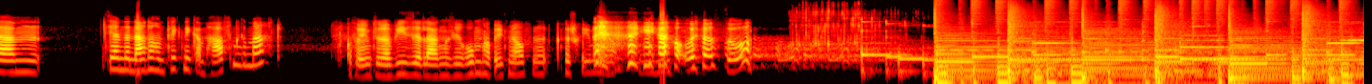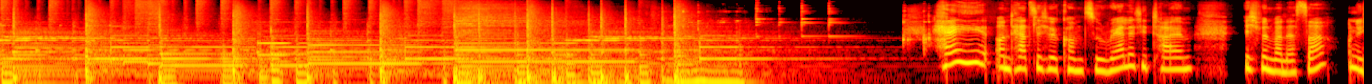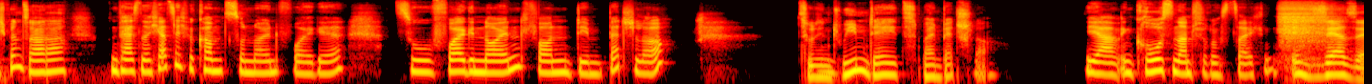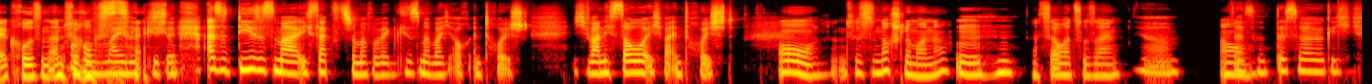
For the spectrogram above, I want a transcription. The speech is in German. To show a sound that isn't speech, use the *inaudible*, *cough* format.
Ähm, sie haben danach noch ein Picknick am Hafen gemacht. Auf irgendeiner Wiese lagen sie rum, habe ich mir aufgeschrieben. Ja. *laughs* ja, oder so. Hey und herzlich willkommen zu Reality Time. Ich bin Vanessa Und ich bin Sarah. Und wir heißen euch herzlich willkommen zur neuen Folge, zu Folge 9 von dem Bachelor. Zu den Dream Dates beim Bachelor. Ja, in großen Anführungszeichen. In sehr, sehr großen *laughs* Oh Anführungszeichen. meine Güte. Also dieses Mal, ich sag's jetzt schon mal vorweg, dieses Mal war ich auch enttäuscht. Ich war nicht sauer, ich war enttäuscht. Oh, das ist noch schlimmer, ne? Mhm. Als sauer zu sein. Ja, Oh. also das war wirklich.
